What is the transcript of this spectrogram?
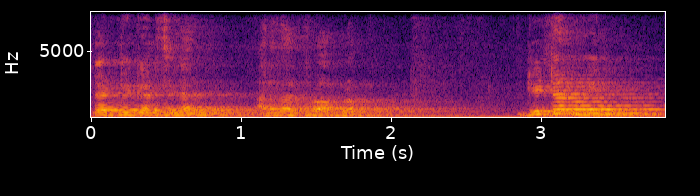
Let me consider another problem. Determine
